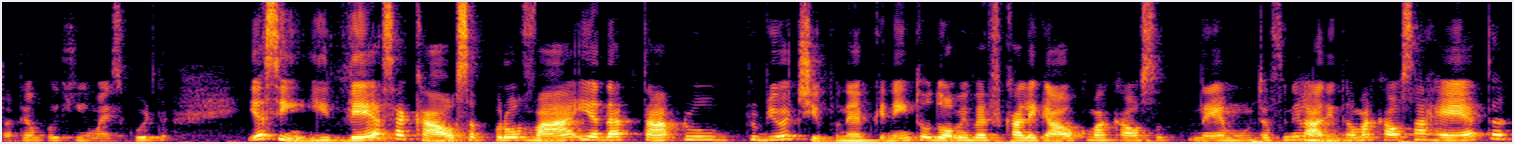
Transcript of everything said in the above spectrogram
Até um pouquinho mais curta. E assim, e ver essa calça, provar e adaptar pro, pro biotipo, né? Porque nem todo homem vai ficar legal com uma calça, né, muito afunilada. Então, uma calça reta,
